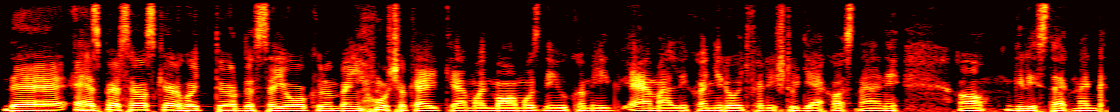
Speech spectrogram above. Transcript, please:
De ehhez persze az kell, hogy törd össze jól, különben jó sokáig kell majd malmozniuk, amíg elmállik annyira, hogy fel is tudják használni. A giliszták meg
